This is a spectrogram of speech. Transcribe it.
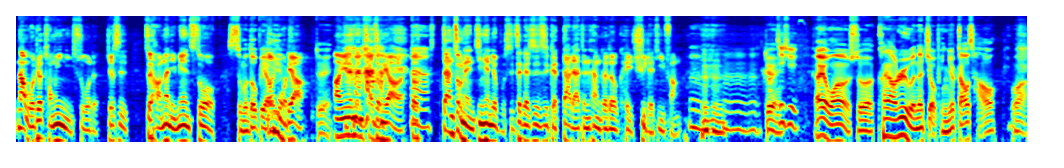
那我就同意你说的，就是最好那里面所有什么都不要都抹掉，对啊，因为那边太重要了。都，但重点今天就不是这个，是这个大家登山客都可以去的地方。嗯嗯嗯嗯，对。继续。还有网友说，看到日文的酒瓶就高潮，哇！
